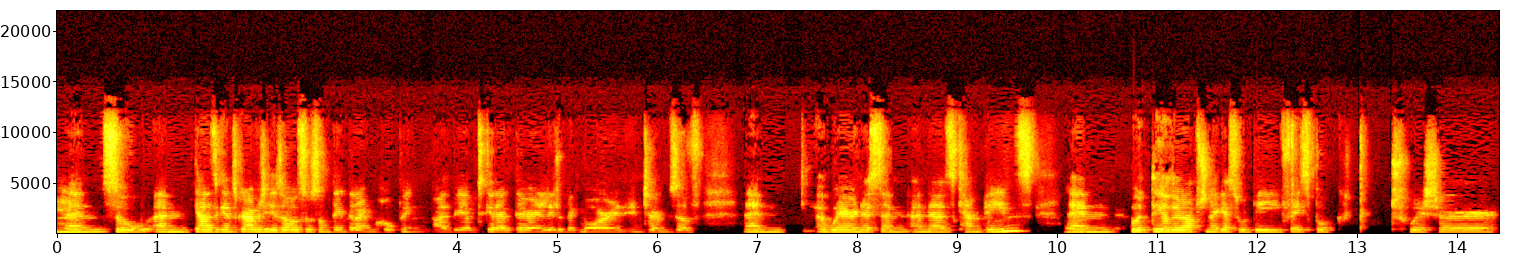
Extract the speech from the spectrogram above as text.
mm. um, so um, gals against gravity is also something that i'm hoping i'll be able to get out there a little bit more in, in terms of um, awareness and, and as campaigns mm. um, but the other option i guess would be facebook twitter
